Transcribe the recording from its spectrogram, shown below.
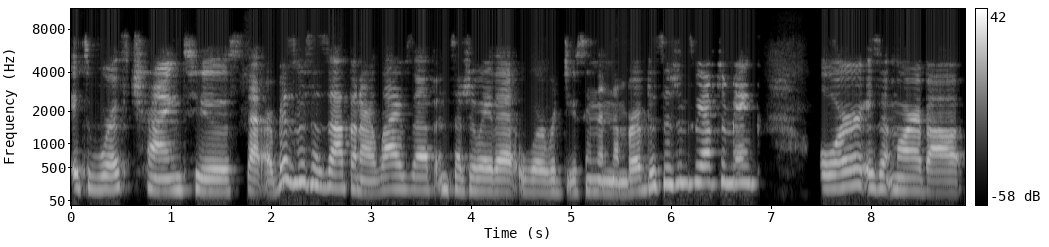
it's worth trying to set our businesses up and our lives up in such a way that we're reducing the number of decisions we have to make? Or is it more about,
